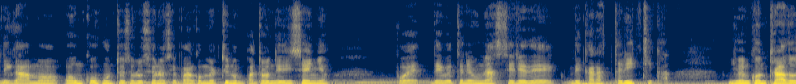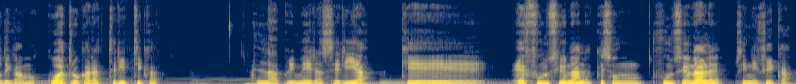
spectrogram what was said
digamos, o un conjunto de soluciones se pueda convertir en un patrón de diseño, pues debe tener una serie de, de características yo he encontrado, digamos, cuatro características. La primera sería que es funcional, que son funcionales, significa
